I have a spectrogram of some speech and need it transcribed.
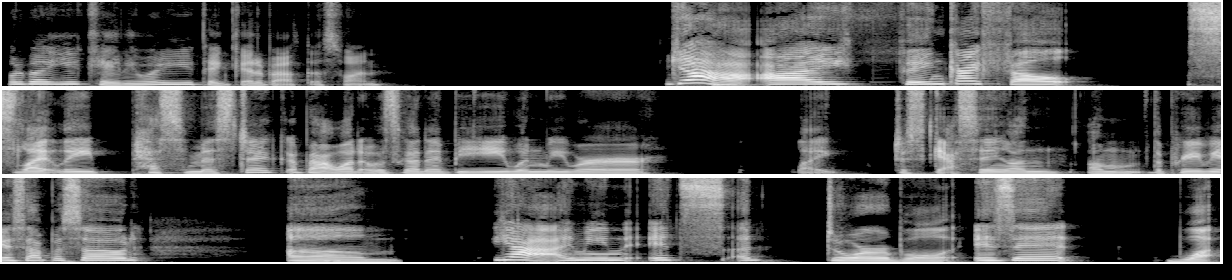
What about you, Katie? What are you thinking about this one? Yeah, I think I felt slightly pessimistic about what it was going to be when we were like just guessing on on the previous episode. Um yeah, I mean, it's adorable. Is it what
